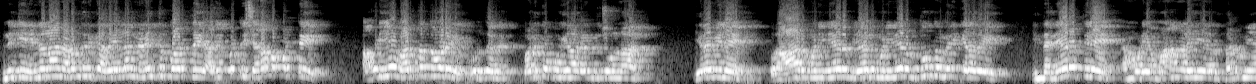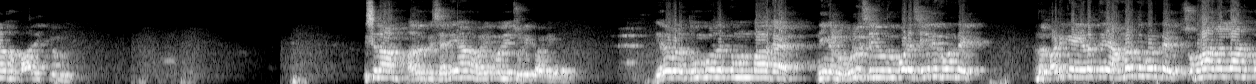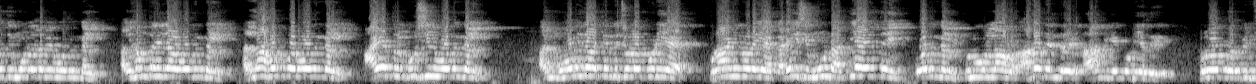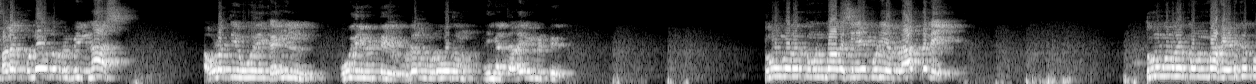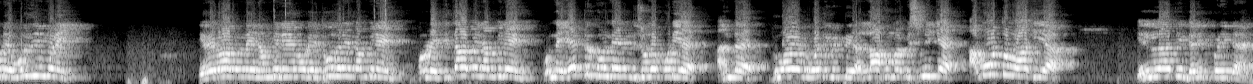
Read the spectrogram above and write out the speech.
இன்னைக்கு என்னெல்லாம் நடந்திருக்கு அதையெல்லாம் நினைத்து பார்த்து அதை பற்றி சிரமப்பட்டு அப்படியே வருத்தத்தோடு ஒருத்தர் படுக்க போகிறார் என்று சொன்னால் இரவிலே ஒரு ஆறு மணி நேரம் ஏழு மணி நேரம் தூக்கம் இருக்கிறது. இந்த நேரத்திலே நம்முடைய மனநிலையை அது கடுமையாக பாதிக்கும். இஸ்லாம் அதற்கு சரியான வழிமுறையை சொல்லி இரவுல தூங்குவதற்கு முன்பாக நீங்கள் ஒழு செய்வது போல செய்து கொண்டு இந்த படுக்கை இடத்தை அமர்ந்து கொண்டு சுபான் அல்லா முப்பத்தி மூணு தடவை ஓதுங்கள் அல்ஹம்துலில்லா ஓதுங்கள் அல்லாஹ் அக்பர் ஓதுங்கள் ஆயத்துல் குர்சி ஓதுங்கள். அல் மோவிதாத் என்று சொல்லக்கூடிய குரானினுடைய கடைசி மூன்று அத்தியாயத்தை ஓதுங்கள். குழுவுல்லா அகத் என்று ஆரம்பிக்கக்கூடியது. குலோபர்பின் பல குலோபர்பின் நாஸ். அவ்வளத்தையும் ஊதி கையில் ஊதி விட்டு உடல் முழுவதும் நீங்கள் தடவி விட்டு தூங்குவதற்கு முன்பாக செய்யக்கூடிய பிரார்த்தனை தூங்குவதற்கு முன்பாக எடுக்கக்கூடிய உறுதிமொழி இறைவா உன்னை நம்பினேன் உன்னுடைய தூதரை நம்பினேன் உன்னுடைய கிதாபை நம்பினேன் உன்னை ஏற்றுக்கொண்டேன் என்று சொல்லக்கூடிய அந்த துவாவை ஓதிவிட்டு அல்லாஹும பிஸ்மிக்க அமோத்து ஆகியா. எல்லாத்தையும் டெலிட் பண்ணிட்டேன்.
